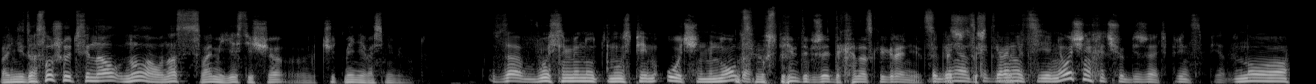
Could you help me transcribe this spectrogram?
не дослушают финал. Ну, а у нас с вами есть еще э, чуть менее 8 минут. За 8 минут мы успеем очень много. Успеем добежать до канадской границы. До канадской границы я не очень хочу бежать, в принципе. Но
